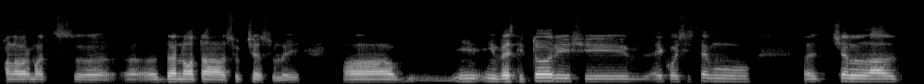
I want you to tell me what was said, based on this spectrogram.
până la urmă, îți uh, dă nota succesului. uh, investitorii și ecosistemul uh, celălalt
